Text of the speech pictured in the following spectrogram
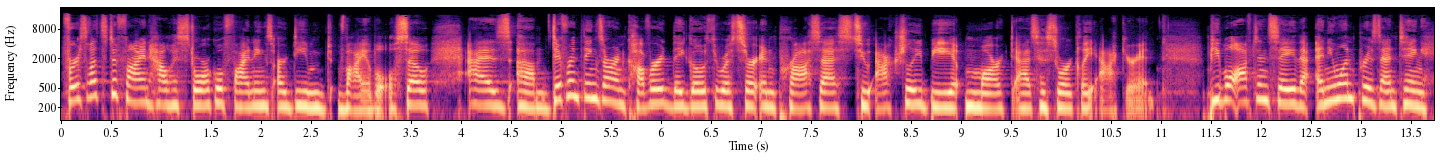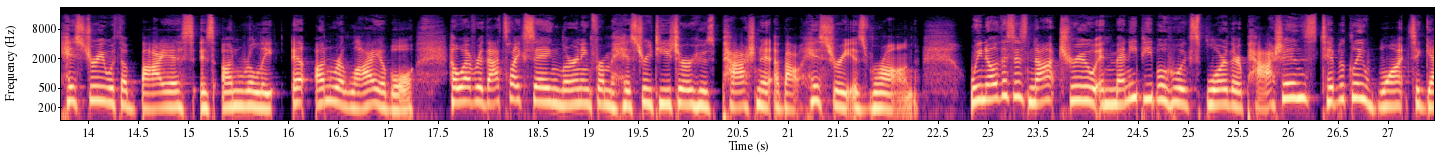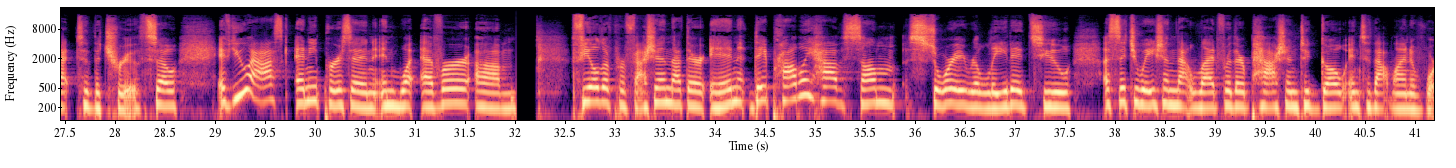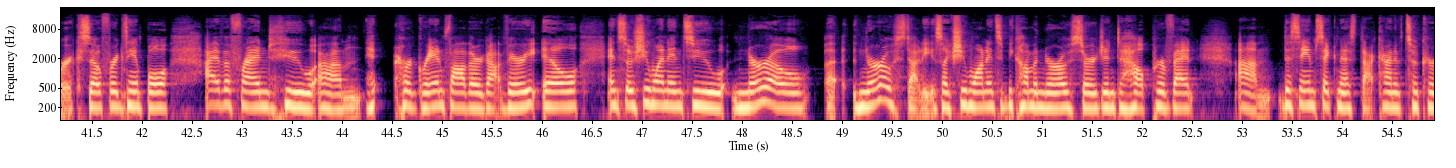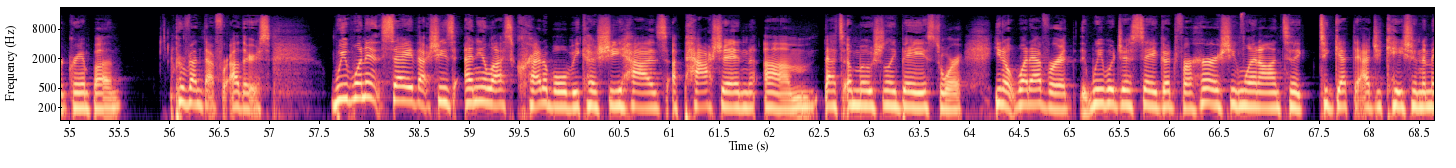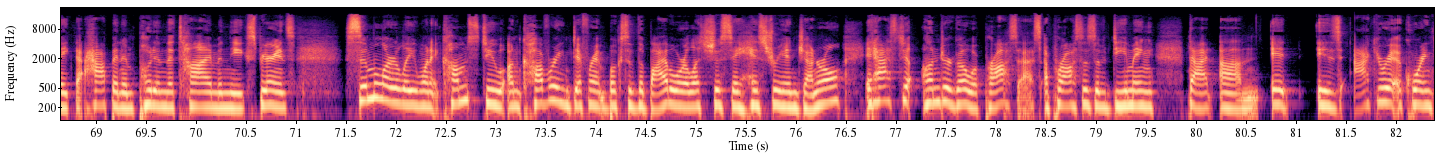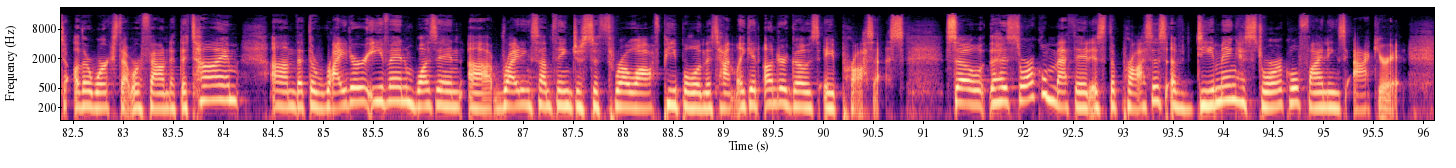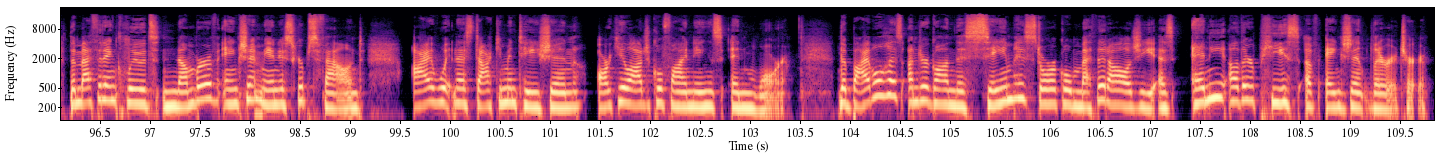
First, let's define how historical findings are deemed viable. So, as um, different things are uncovered, they go through a certain process to actually be marked as historically accurate. People often say that anyone presenting history with a bias is unreli- unreliable. However, that's like saying learning from a history teacher who's passionate about history is wrong. We know this is not true, and many people who explore their passions typically want to get to the truth. So, if you ask any person in whatever um, field of profession that they're in, they probably have some story related to a situation that led for their passion to go into that line of work. So, for example, I have a friend who um, her grandfather got very ill, and so she went into neuro uh, neuro studies. Like she wanted to become a neurosurgeon to help prevent um, the same sickness that kind of took her grandpa, prevent that for others we wouldn't say that she's any less credible because she has a passion um, that's emotionally based or you know whatever. We would just say good for her. She went on to to get the education to make that happen and put in the time and the experience. Similarly when it comes to uncovering different books of the bible or let's just say history in general it has to undergo a process a process of deeming that um, it is accurate according to other works that were found at the time. Um, that the writer even wasn't uh, writing something just to throw off people in the time. Like it undergoes a process. So the historical method is the process of deeming historical findings accurate. The method includes number of ancient manuscripts found, eyewitness documentation, archaeological findings, and more. The Bible has undergone the same historical methodology as any other piece of ancient literature.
